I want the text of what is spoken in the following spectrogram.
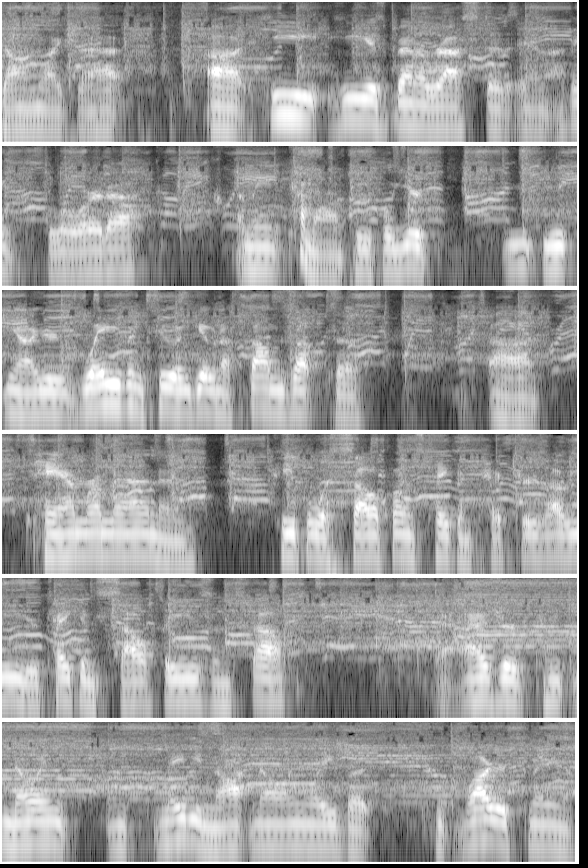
dumb like that. Uh, he he has been arrested in I think Florida. I mean, come on, people, you're you, you know you're waving to and giving a thumbs up to uh, cameramen and people with cell phones taking pictures of you. You're taking selfies and stuff as you're knowing, maybe not knowingly, but while you're committing a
